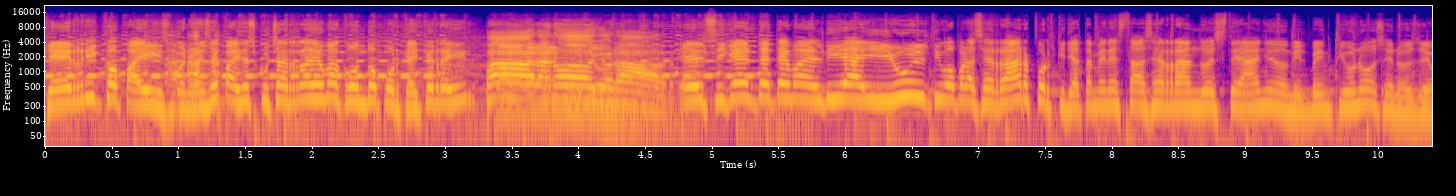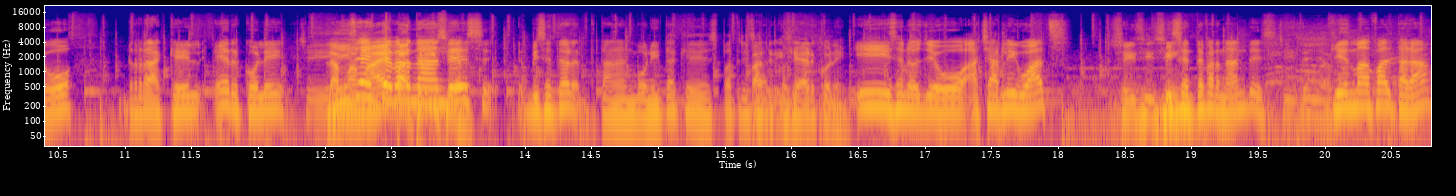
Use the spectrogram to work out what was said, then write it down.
qué rico país. Bueno, en ese país escuchas Radio Macondo porque hay que reír. Para, no llorar. El siguiente tema del día y último para cerrar, porque ya también está cerrando este año 2021, se nos llevó Raquel Hércole, La mamá Vicente de Fernández, Vicente, tan bonita que es Patricia, Patricia Hércole. Hércole. Y se nos llevó a Charlie Watts, Sí, sí, sí. Vicente Fernández. Sí, señor. ¿Quién más faltará?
